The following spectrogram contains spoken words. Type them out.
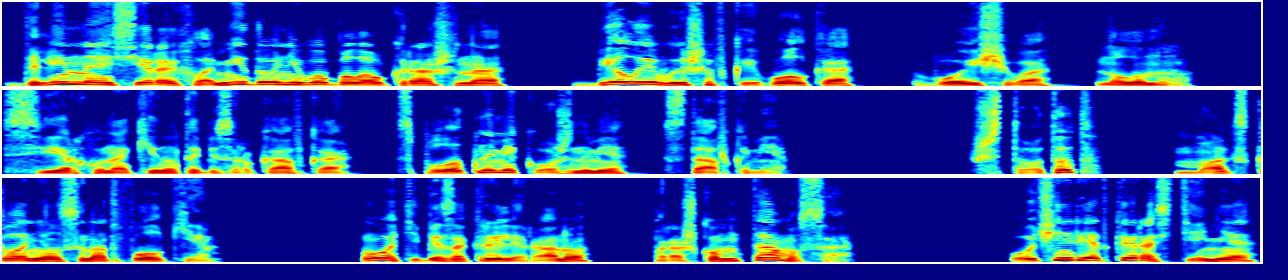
Длинная серая хламида у него была украшена белой вышивкой волка, воющего на луну. Сверху накинута безрукавка с плотными кожаными вставками. «Что тут?» Маг склонился над Фолки. «О, тебе закрыли рану порошком тамуса. Очень редкое растение.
